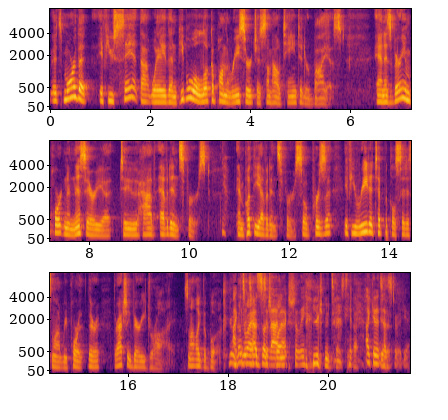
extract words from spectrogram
it's more that if you say it that way, then people will look upon the research as somehow tainted or biased, and it's very important in this area to have evidence first. Yeah. And put the evidence first. So present. If you read a typical Citizen Lab report, they're they're actually very dry. It's not like the book. I can attest to that, actually. You can attest to that. I can attest Yeah. to it,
